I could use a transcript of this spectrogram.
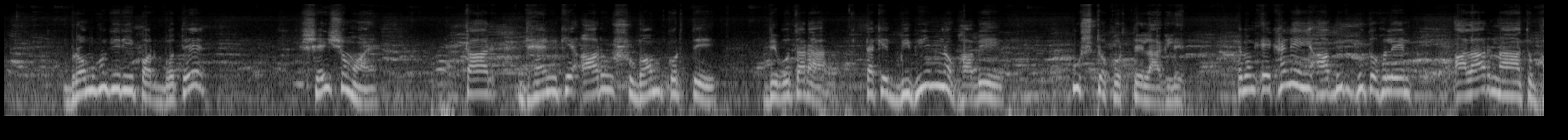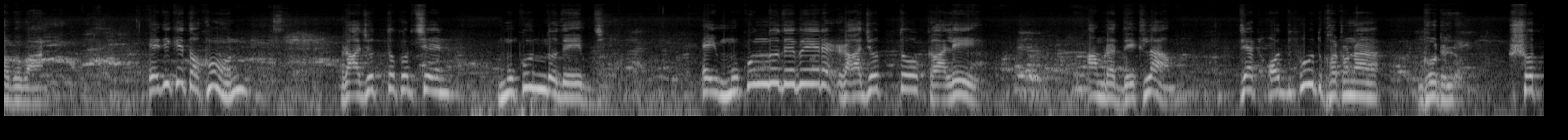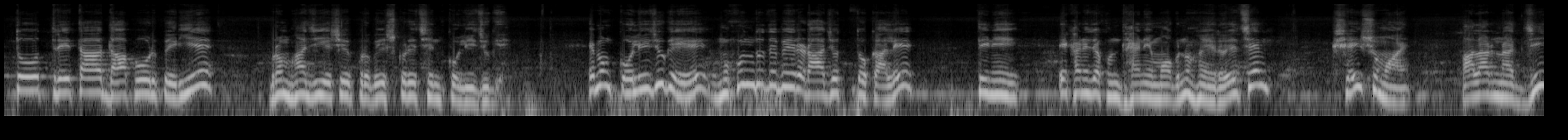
ব্রহ্মগিরি পর্বতে, সেই সময় তার ধ্যানকে আরও সুগম করতে দেবতারা তাকে বিভিন্নভাবে পুষ্ট করতে লাগলেন এবং এখানেই আবির্ভূত হলেন আলারনাথ ভগবান। এদিকে তখন রাজত্ব করছেন মুকুন্দদেবজি। এই মুকুন্দদেবের রাজত্ব কালে আমরা দেখলাম যে এক অদ্ভুত ঘটনা ঘটল। সত্য, ত্রেতা, দাপর পেরিয়ে ব্রহ্মাজি এসে প্রবেশ করেছেন কলিযুগে এবং কলিযুগে মুকুন্দদেবের রাজত্বকালে তিনি এখানে যখন ধ্যানে মগ্ন হয়ে রয়েছেন, সেই সময় আলারনাথজি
